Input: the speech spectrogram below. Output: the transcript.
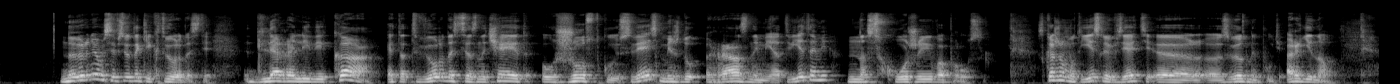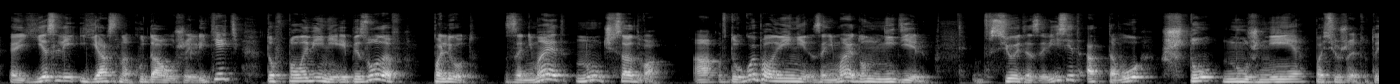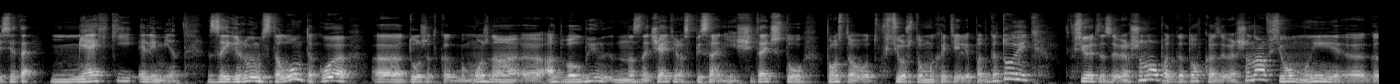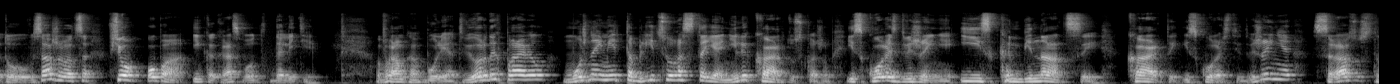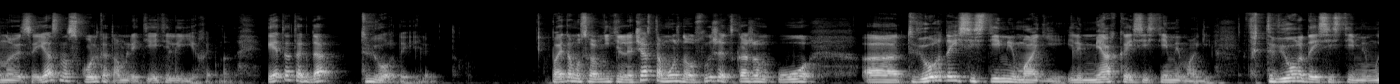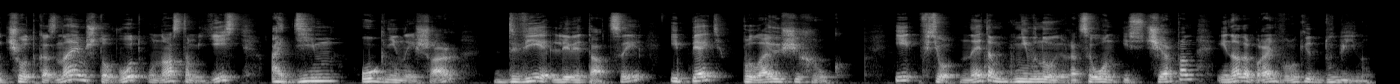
Но вернемся все-таки к твердости. Для ролевика эта твердость означает жесткую связь между разными ответами на схожие вопросы. Скажем, вот если взять э, э Звездный путь, оригинал. Э, если ясно, куда уже лететь, то в половине эпизодов полет занимает, ну, часа два. А в другой половине занимает он неделю. Все это зависит от того, что нужнее по сюжету. То есть это мягкий элемент. За игровым столом такое э, тоже как бы можно э, от балды назначать расписание. Считать, что просто вот все, что мы хотели подготовить, все это завершено, подготовка завершена, все, мы э, готовы высаживаться. Все, опа, и как раз вот долетели. В рамках более твердых правил можно иметь таблицу расстояния или карту, скажем, и скорость движения. И из комбинации карты и скорости движения сразу становится ясно, сколько там лететь или ехать надо. Это тогда твердый элемент. Поэтому сравнительно часто можно услышать, скажем, о э, твердой системе магии или мягкой системе магии. В твердой системе мы четко знаем, что вот у нас там есть один огненный шар, две левитации и пять пылающих рук. И все, на этом дневной рацион исчерпан, и надо брать в руки дубину.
